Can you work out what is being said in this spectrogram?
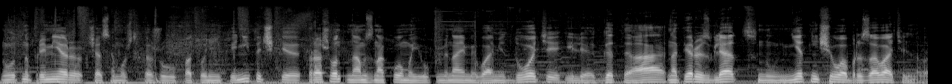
Ну вот, например, сейчас я, может, хожу по тоненькой ниточке. Хорошо нам знакомы и упоминаемые вами Доти или GTA. На первый взгляд, ну, нет ничего образовательного.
